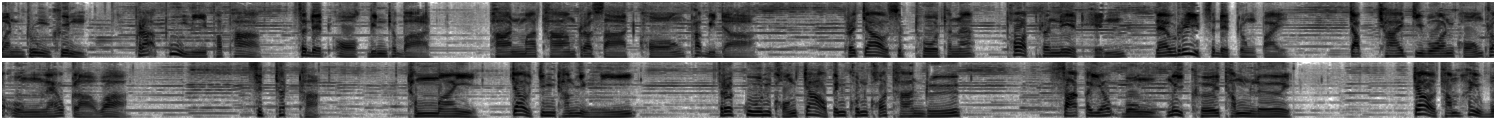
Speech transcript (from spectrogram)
วันรุ่งขึ้น พระผู้มีพระภาคเสด็จออกบินทบาทผ่านมาทางปราสาทของพระบิดา พระเจ้าสุดโทธนะทอดพระเนตรเห็นแล้วรีบเสด็จลงไป จับชายจีวรของพระองค์แล้วกล่าวว่า สิทธัตถะทำไมเจ้าจึงทำอย่างนี้ ตระกูลของเจ้าเป็นคนขอทานหรือ สากยะวงไม่เคยทำเลย เจ้าทำให้ว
